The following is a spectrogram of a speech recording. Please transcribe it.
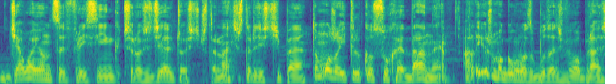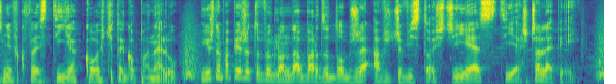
działający FreeSync czy rozdzielczość 1440p to może i tylko suche dane, ale już mogą rozbudzać wyobraźnię w kwestii jakości tego panelu. Już na papierze to wygląda bardzo dobrze, a w rzeczywistości jest jeszcze lepiej.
